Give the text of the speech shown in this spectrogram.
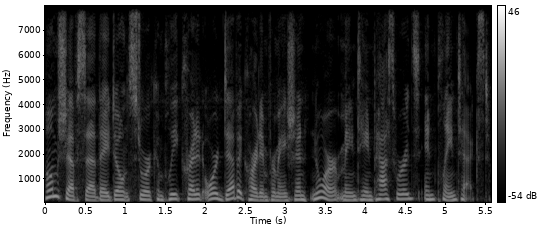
Home Chef said they don't store complete credit or debit card information, nor maintain passwords in plain text.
